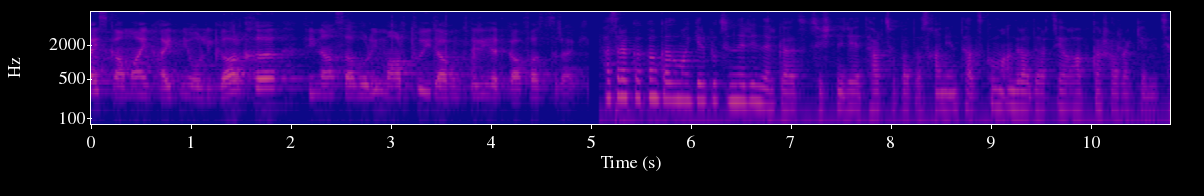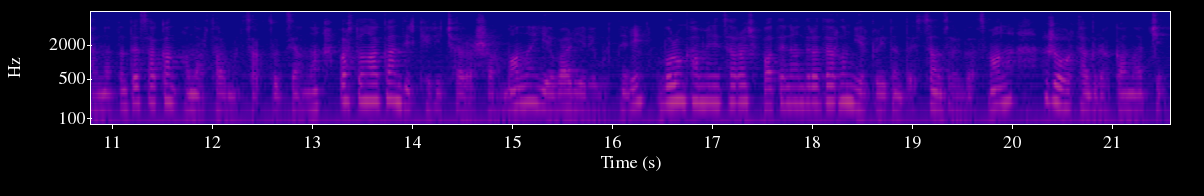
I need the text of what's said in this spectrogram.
այս կամ այն հայտնի օլիգարխը ֆինանսավորի մարդու իրավունքների հետ կապված ծրագիր։ Հասարակական կազմակերպությունների ներկայացուցիչների հետ հարցոպատասխանի ընթացքում անդրադարձ եղավ կաշառակերությանը, տնտեսական անարդար մրցակցությանը, պաշտոնական դիրքերի չարաշահմանը եւ այլ երևույթներին, որոնք ամենից առաջ պատեն անդրադառնում երկրի տնտեսության զարգացմանը ժողովրդագրական աճին։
